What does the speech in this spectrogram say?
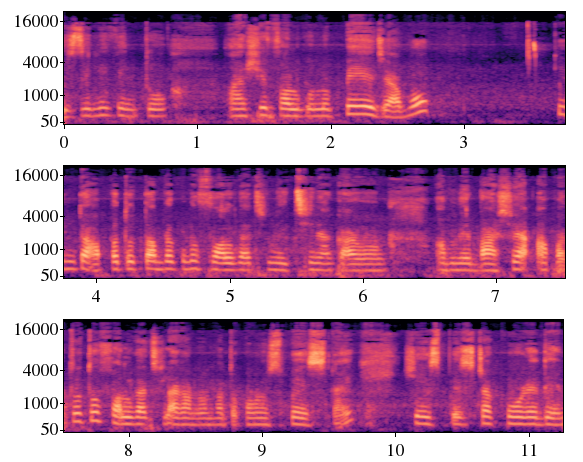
ইজিলি কিন্তু সেই ফলগুলো পেয়ে যাব। কিন্তু আপাতত আমরা কোনো ফল গাছ নিচ্ছি না, কারণ আমাদের বাসায় আপাতত ফল গাছ লাগানোর মতো কোনো স্পেস নাই। সেই স্পেসটা করে দেন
